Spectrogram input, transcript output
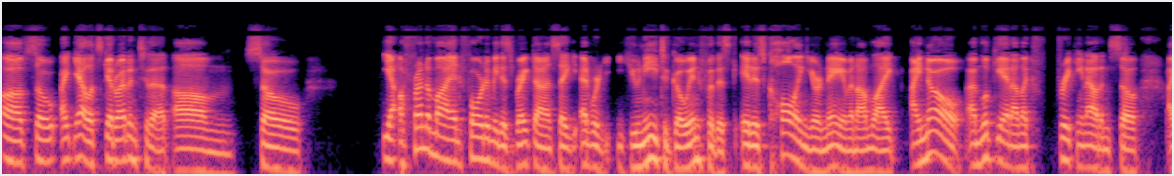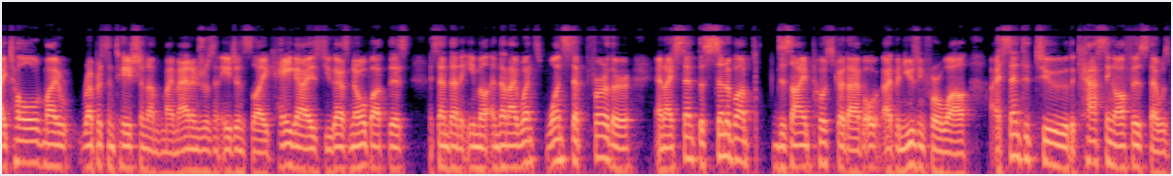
Uh, so I, yeah, let's get right into that. Um, so yeah, a friend of mine forwarded me this breakdown and saying, Edward, you need to go in for this. It is calling your name. And I'm like, I know. I'm looking at it. I'm like freaking out. And so I told my representation of my managers and agents, like, Hey guys, do you guys know about this? I sent that an email and then I went one step further and I sent the Cinnabon design postcard I've, I've been using for a while. I sent it to the casting office that was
